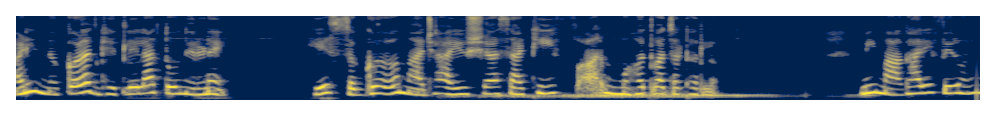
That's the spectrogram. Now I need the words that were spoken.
आणि नकळत घेतलेला तो निर्णय. हे सगळं माझ्या आयुष्यासाठी फार महत्वाचं ठरलं. मी माघारी फिरून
